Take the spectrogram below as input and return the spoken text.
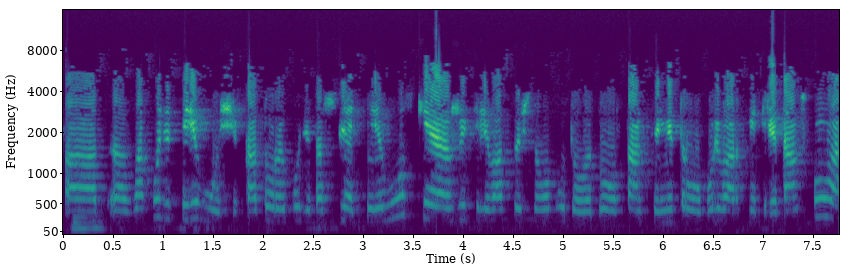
а, заходит перевозчик, который будет осуществлять перевозки жителей Восточного Бутова до станции метро Бульвар Дмитрия Донского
